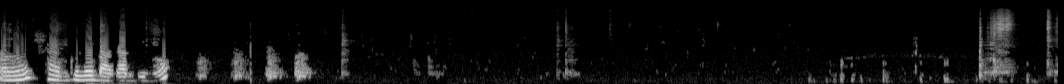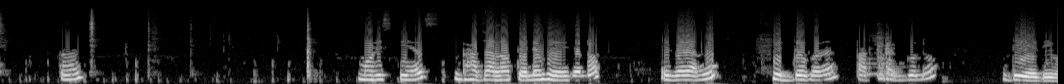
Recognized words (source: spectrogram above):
আমি শাকগুলো বাগার দিব। তো মরিচ পেঁয়াজ ভাজানো তেলে হয়ে গেল। এবার আমি সিদ্ধ করে পাট শাকগুলো দিয়ে দিব।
